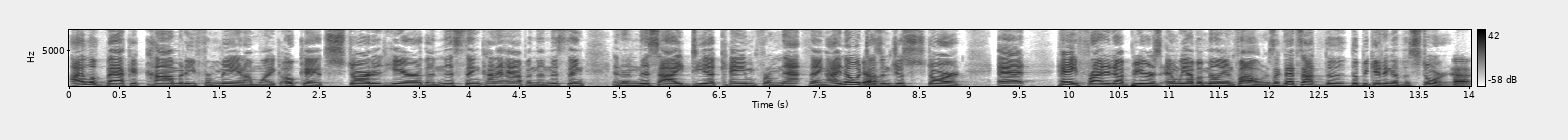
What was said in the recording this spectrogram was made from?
I look back at comedy for me, and I'm like, okay, it started here. Then this thing kind of happened. Then this thing, and then this idea came from that thing. I know it Yeah. doesn't just start at hey Friday Dot Beers, and we have a million followers. Like that's not the the beginning of the story. Uh,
